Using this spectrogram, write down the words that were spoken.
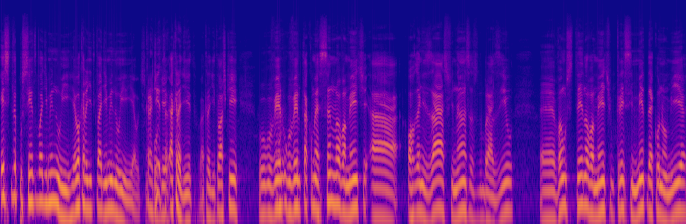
Esse 30% vai diminuir. Eu acredito que vai diminuir, Eldson. Acredita? Porque, acredito, acredito. Eu acho que o governo o governo está começando novamente a organizar as finanças do Brasil. É, vamos ter novamente um crescimento da economia,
